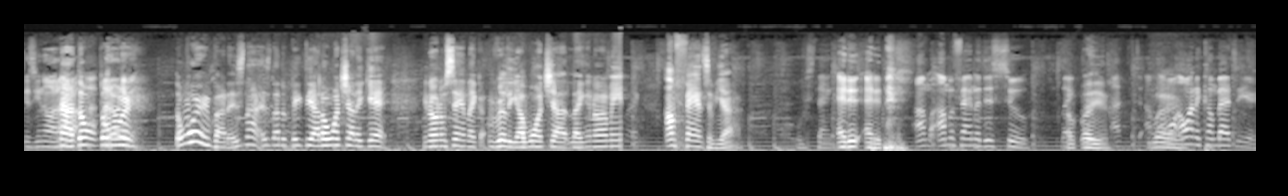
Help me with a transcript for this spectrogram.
Cause you know, I, Nah, I, don't I, don't, I don't worry. even. Don't worry about it. It's not it's not a big deal. I don't want y'all to get, you know what I'm saying? Like really, I want y'all like you know what I mean? Like I'm fans of y'all. Thank edit, edit. I'm I'm a fan of this too. Like, Oh, are you? I, I, Word. want to come back to here.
